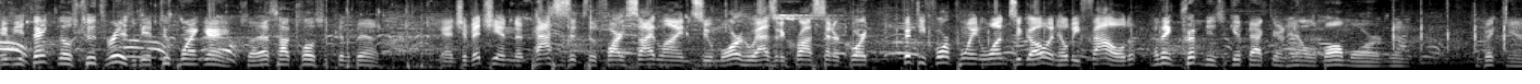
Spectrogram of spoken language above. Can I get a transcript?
if you think those two threes would be a two-point game, so that's how close it could have been. And Chivichyan passes it to the far sideline to Moore, who has it across center court. 54.1 to go, and he'll be fouled. I think Tripp needs to get back there and handle the ball more than Chivichyan.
